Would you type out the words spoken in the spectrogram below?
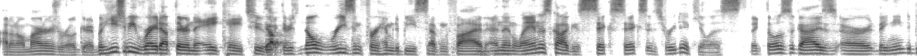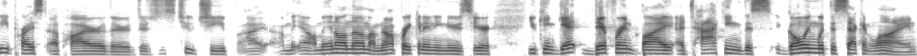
I don't know. Marner's real good, but he should be right up there in the AK too. Yep. Like, there's no reason for him to be seven five, mm. and then Landeskog is six six. It's ridiculous. Like those guys are, they need to be priced up higher. They're they're just too cheap. I I'm, I'm in on them. I'm not breaking any news here. You can get different by attacking this, going with the second line.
